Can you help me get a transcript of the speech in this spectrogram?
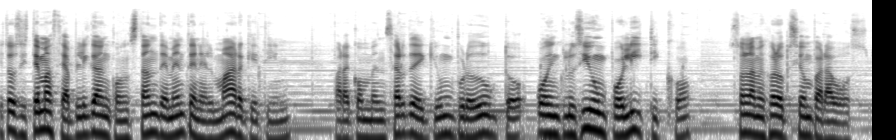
Estos sistemas se aplican constantemente en el marketing para convencerte de que un producto o inclusive un político son la mejor opción para vos.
